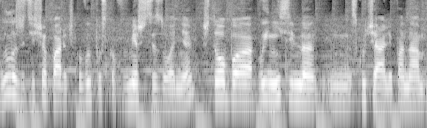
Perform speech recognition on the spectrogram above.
выложить еще парочку выпусков в межсезонье, чтобы вы не сильно скучали по нам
